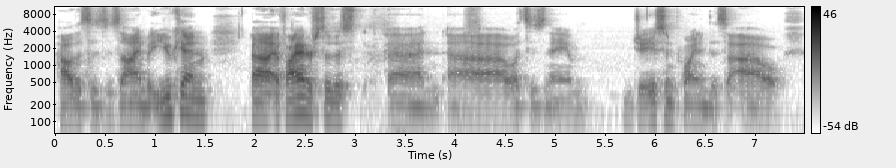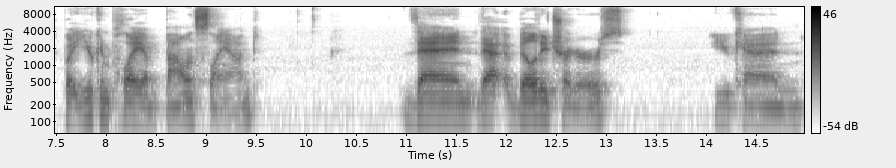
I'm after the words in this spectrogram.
how this is designed, but you can, uh, if I understood this, and uh, what's his name, Jason pointed this out, but you can play a bounce land. Then that ability triggers. You can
